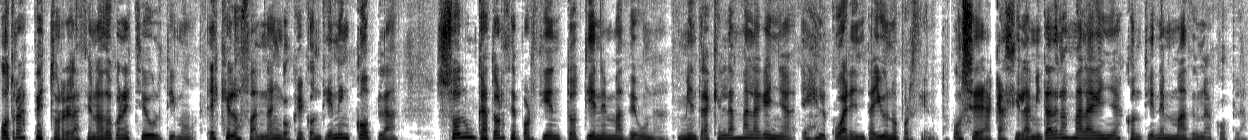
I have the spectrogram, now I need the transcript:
Otro aspecto relacionado con este último es que los fandangos que contienen copla, solo un 14% tienen más de una, mientras que en las malagueñas es el 41%. O sea, casi la mitad de las malagueñas contienen más de una copla.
